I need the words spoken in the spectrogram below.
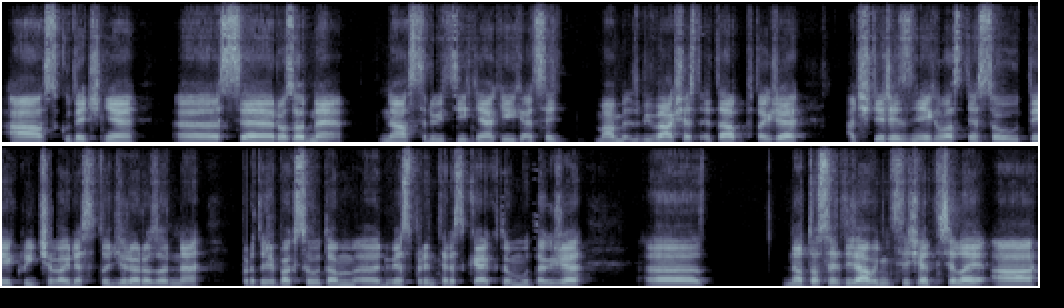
a skutečně eh, se rozhodne následujících nějakých, ať si máme, zbývá šest etap, takže a čtyři z nich vlastně jsou ty klíčové, kde se to Giro rozhodne, protože pak jsou tam eh, dvě sprinterské k tomu, takže na to se ty závodníci šetřili a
